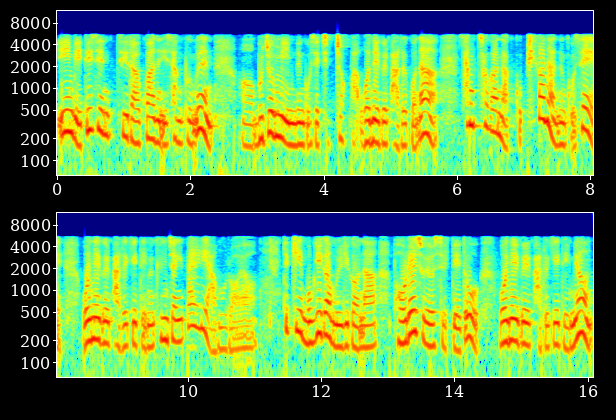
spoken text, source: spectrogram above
이 메디센트라고 하는 이 상품은 어, 무좀이 있는 곳에 직접 원액을 바르거나 상처가 났고 피가 나는 곳에 원액을 바르게 되면 굉장히 빨리 아물어요. 특히 모기가 물리거나 벌에 쏘였을 때도 원액을 바르게 되면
